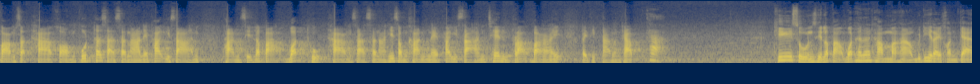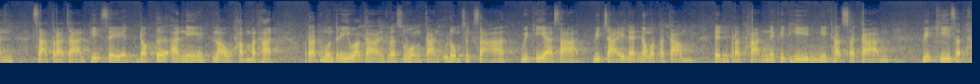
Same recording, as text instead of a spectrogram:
ความศรัทธาของพุทธศาสนาในภาคอีสาน ผ่านศิลปะวัตถุทางศาสนาที่สำคัญในภาคอีสาน เช่น พระไม้ไปติดตามกันครับ ค่ะ ที่ศูนย์ศิลปะวัฒนธรรมมหาวิทยาลัยขอนแก่น ศาสตราจารย์พิเศษ ดรอเนก เหล่าธรรมทัศน์รัฐมนตรีว่าการกระทรวงการอุดมศึกษา วิทยาศาสตร์ วิจัยและนวัตกรรม เป็นประธานในพิธีนิทรรศการ วิถีศรัทธ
